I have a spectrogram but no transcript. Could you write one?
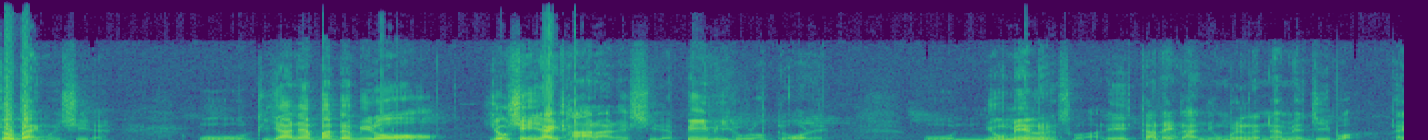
လုတ်ပိုင်ခွင့်ရှိတယ်ဟိုဒီဟာနဲ့ပတ်သက်ပြီးတော့ရုပ်ရှင်ရိုက်ထားတာလည်းရှိတယ်ပြီးပြီလို့တော့ပြောတယ်ဟိုညုံမင်းလွင်ဆိုတာလေဒါရိုက်တာညုံမင်းလွင်နာမည်ကြီးပေါ့ဒါ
